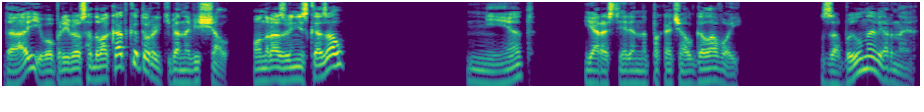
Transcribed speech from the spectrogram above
«Да, его привез адвокат, который тебя навещал. Он разве не сказал?» «Нет», я растерянно покачал головой. Забыл, наверное.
